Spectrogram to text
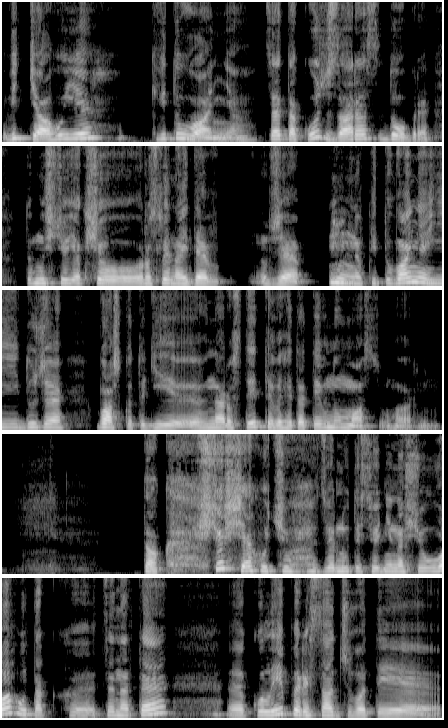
відтягує квітування. Це також зараз добре, тому що якщо рослина йде вже в квітування, їй дуже важко тоді е, наростити вегетативну масу гарну. Так, що ще хочу звернути сьогодні на що увагу, так е, це на те, коли пересаджувати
